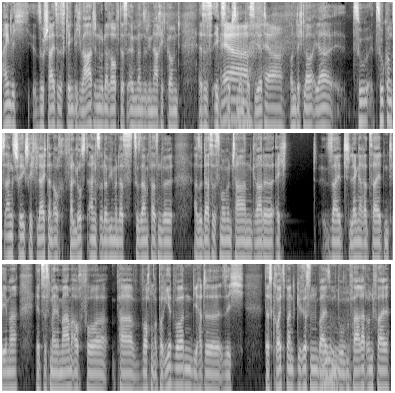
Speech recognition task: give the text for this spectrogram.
eigentlich, so scheiße das klingt, ich warte nur darauf, dass irgendwann so die Nachricht kommt, es ist XY ja, passiert. Ja. Und ich glaube, ja, zu, Zukunftsangst, Schrägstrich, vielleicht dann auch Verlustangst oder wie man das zusammenfassen will. Also das ist momentan gerade echt seit längerer Zeit ein Thema. Jetzt ist meine Mom auch vor ein paar Wochen operiert worden. Die hatte sich das Kreuzband gerissen bei so einem Uh. doofen Fahrradunfall.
